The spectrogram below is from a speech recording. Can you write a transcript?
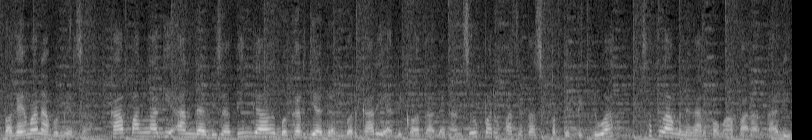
Bagaimana pemirsa? Kapan lagi Anda bisa tinggal, bekerja, dan berkarya di kota dengan super fasilitas seperti PIK 2 setelah mendengar pemaparan tadi?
